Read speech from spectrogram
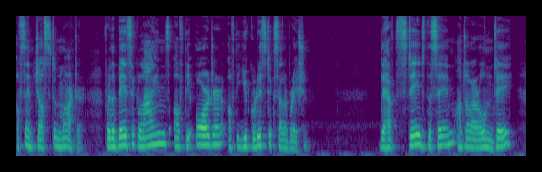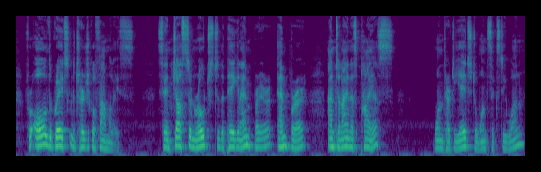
of St. Justin Martyr for the basic lines of the order of the Eucharistic celebration. They have stayed the same until our own day for all the great liturgical families. St. Justin wrote to the pagan emperor, emperor Antoninus Pius, 138 to 161,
